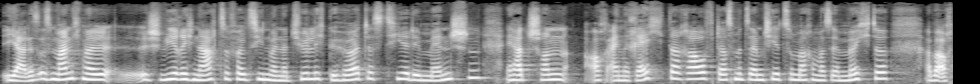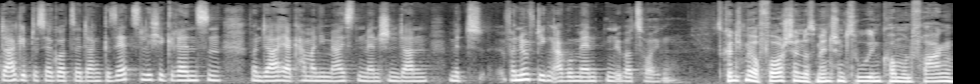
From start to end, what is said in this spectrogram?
ja, das ist manchmal äh, schwierig nachzuvollziehen, weil natürlich gehört das Tier dem Menschen. Er hat schon auch ein Recht darauf, das mit seinem Tier zu machen, was er möchte. Aber auch da gibt es ja Gott sei Dank gesetzliche Grenzen. Von daher kann man die meisten Menschen dann mit vernünftigen Argumenten überzeugen. Jetzt könnte ich mir auch vorstellen, dass Menschen zu Ihnen kommen und fragen,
